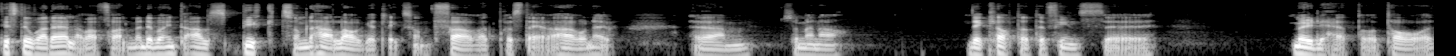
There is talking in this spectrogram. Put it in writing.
till stora delar i alla fall, men det var inte alls byggt som det här laget liksom för att prestera här och nu. Um, så jag menar, det är klart att det finns eh, möjligheter att ta,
